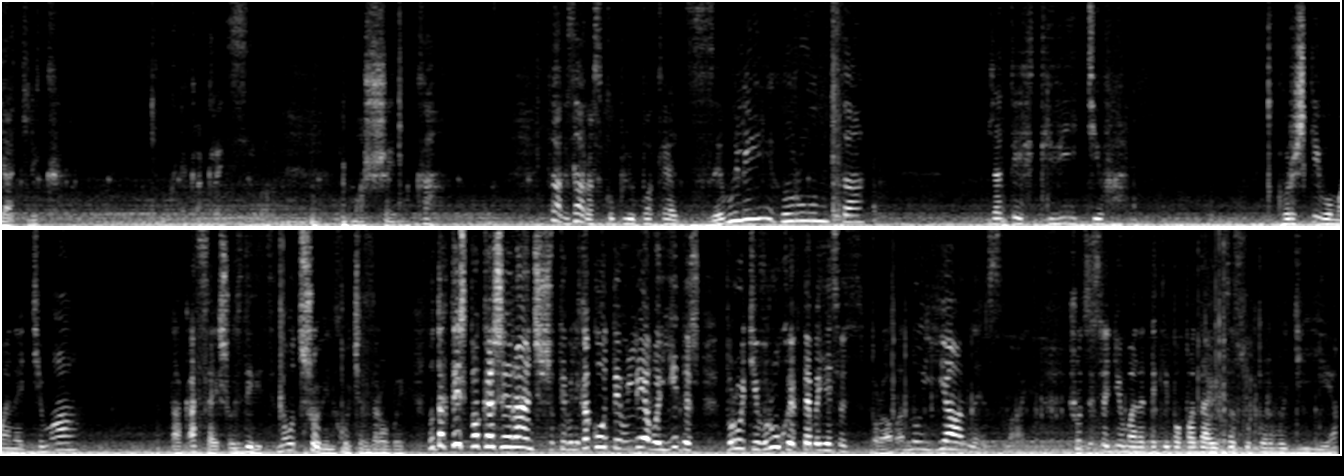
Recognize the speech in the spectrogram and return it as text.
дятлік? Ох, яка красива машинка. Так, зараз куплю пакет землі, ґрунта для тих квітів. Горшків у мене тьма. Так, а цей щось, дивіться. Ну от що він хоче зробити? Ну так ти ж покажи раніше, що ти. Якого ти вліво їдеш проти руху, як в тебе є ось справа. Ну я не знаю. Що це сьогодні в мене такі попадаються суперводії?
